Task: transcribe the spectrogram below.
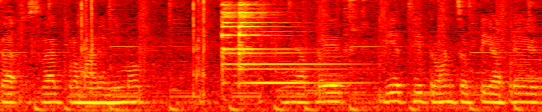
સ્વા- સ્વાદ પ્રમાણે નિમક. અને આપણે બેથી ત્રણ ચપટી આપણે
